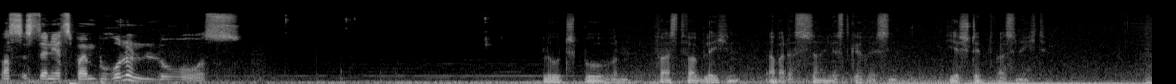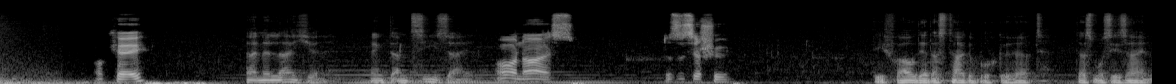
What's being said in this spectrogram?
Was ist denn jetzt beim Brunnen los? Blutspuren, fast verblichen, aber das Seil ist gerissen. Hier stimmt was nicht. Okay. Eine Leiche hängt am Ziehseil. Oh, nice. Das ist ja schön. Die Frau, der das Tagebuch gehört. Das muss sie sein.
